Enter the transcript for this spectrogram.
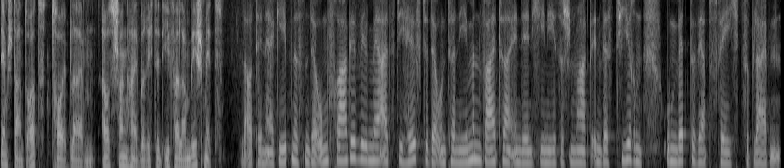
dem Standort treu bleiben. Aus Shanghai berichtet Eva Lambe-Schmidt. Laut den Ergebnissen der Umfrage will mehr als die Hälfte der Unternehmen weiter in den chinesischen Markt investieren, um wettbewerbsfähig zu bleiben.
